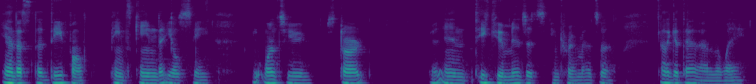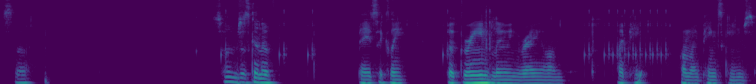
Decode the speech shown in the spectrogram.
yeah, that's the default paint scheme that you'll see once you start in TQ midgets increment. So, uh, gotta get that out of the way. So, so I'm just gonna basically put green, blue, and gray on my paint on my paint schemes.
